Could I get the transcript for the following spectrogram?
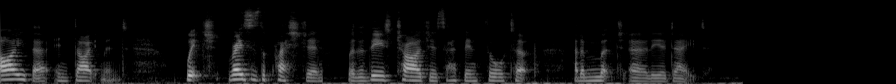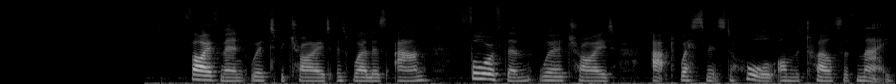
either indictment, which raises the question whether these charges had been thought up at a much earlier date. Five men were to be tried as well as Anne. Four of them were tried at Westminster Hall on the 12th of May.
